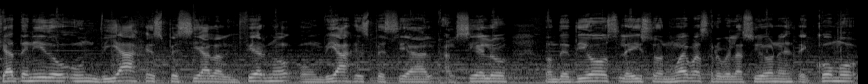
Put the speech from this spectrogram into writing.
que ha tenido un viaje especial al infierno o un viaje especial al cielo, donde Dios le hizo nuevas revelaciones de cómo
